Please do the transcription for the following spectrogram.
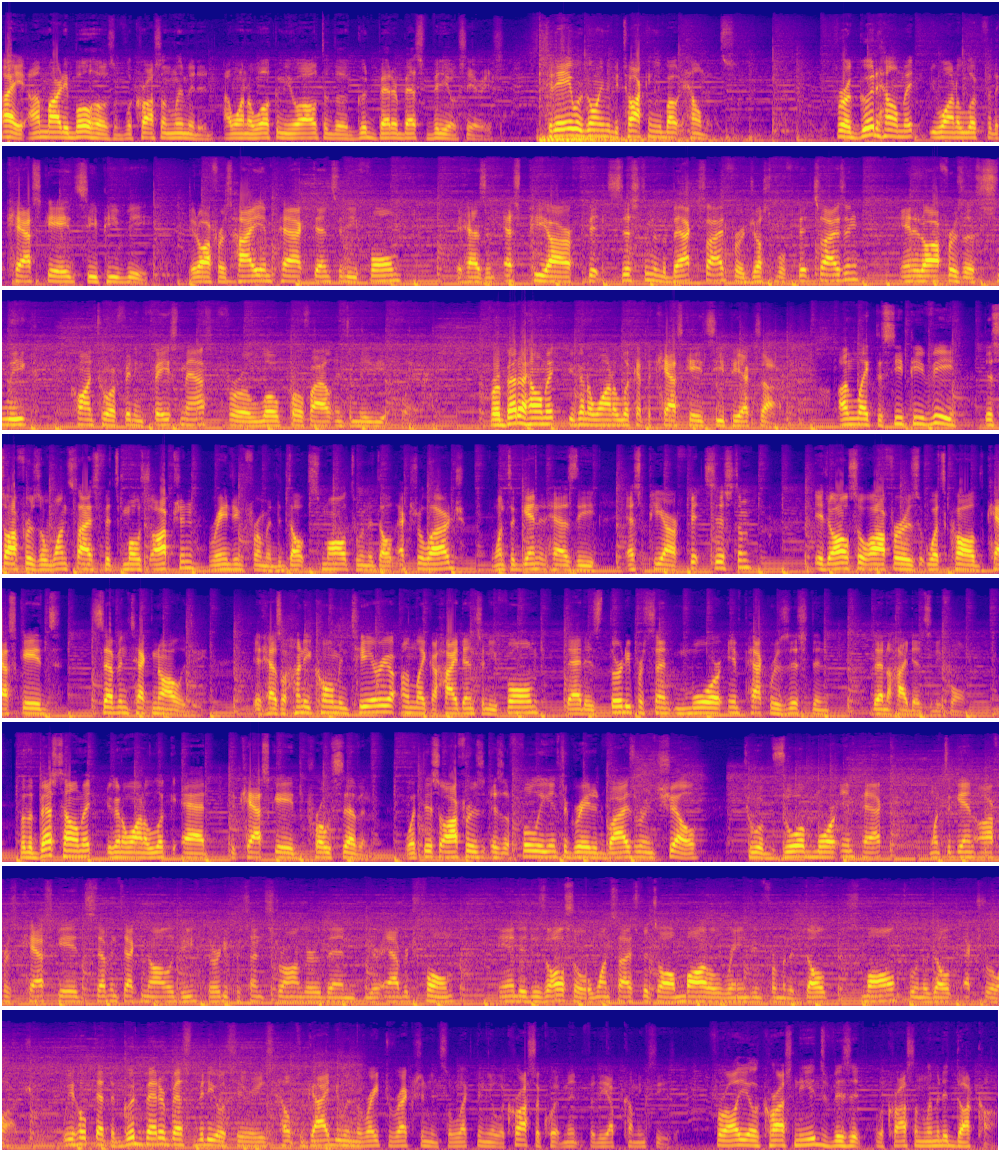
Hi, I'm Marty Bullhose of Lacrosse Unlimited. I want to welcome you all to the Good, Better, Best video series. Today we're going to be talking about helmets. For a good helmet, you want to look for the Cascade CPV. It offers high impact density foam. It has an SPR fit system in the backside for adjustable fit sizing, and it offers a sleek contour fitting face mask for a low profile intermediate player. For a better helmet, you're going to want to look at the Cascade CPXR. Unlike the CPV, this offers a one size fits most option, ranging from an adult small to an adult extra large. Once again, it has the SPR fit system. It also offers what's called Cascade's 7 technology. It has a honeycomb interior, unlike a high density foam, that is 30% more impact resistant than a high density foam. For the best helmet, you're going to want to look at the Cascade Pro 7. What this offers is a fully integrated visor and shell to absorb more impact. Once again, offers Cascade 7 technology, 30% stronger than your average foam, and it is also a one-size-fits-all model ranging from an adult small to an adult extra large. We hope that the Good, Better, Best video series helps guide you in the right direction in selecting your lacrosse equipment for the upcoming season. For all your lacrosse needs, visit lacrosseunlimited.com.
